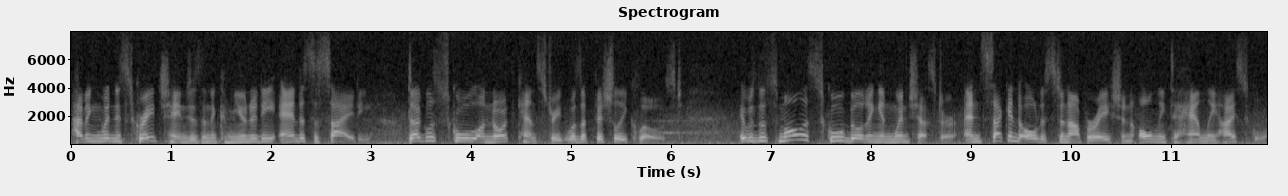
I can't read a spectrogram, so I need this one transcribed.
having witnessed great changes in the community and a society, Douglass School on North Kent Street was officially closed. It was the smallest school building in Winchester and second oldest in operation only to Handley High School,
